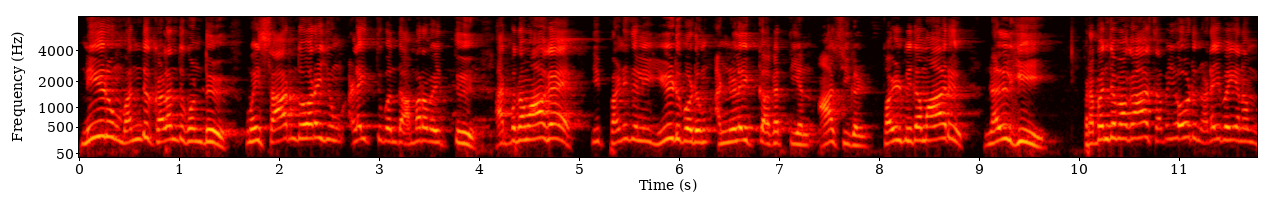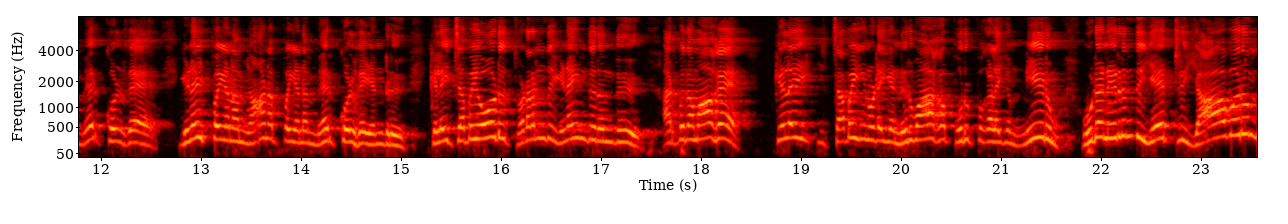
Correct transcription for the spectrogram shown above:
நீரும் வந்து கலந்து கொண்டு உமை சார்ந்தோரையும் அழைத்து வந்து அமர வைத்து அற்புதமாக இப்பணிதலில் ஈடுபடும் அந்நிலைக்கு அகத்தியன் ஆசிகள் பல்விதமாறு நல்கி பிரபஞ்ச மகா சபையோடு நடைபயணம் மேற்கொள்க இணைப்பயணம் ஞானப்பயணம் மேற்கொள்க என்று கிளை சபையோடு தொடர்ந்து இணைந்திருந்து அற்புதமாக கிளை இச்சபையினுடைய நிர்வாக பொறுப்புகளையும் நீரும் உடனிருந்து ஏற்று யாவரும்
